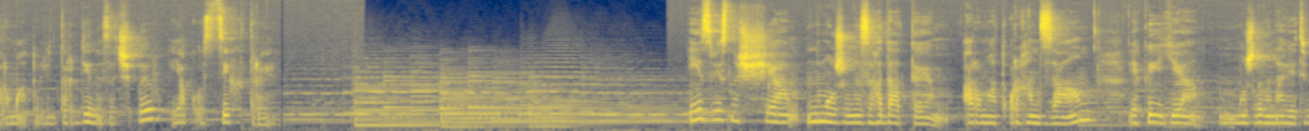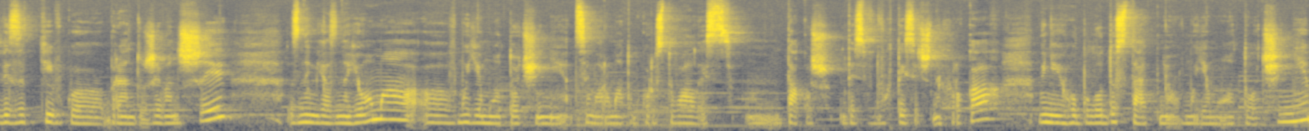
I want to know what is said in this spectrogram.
аромату Лінтарді не зачепив, як ось цих три. І, звісно, ще не можу не згадати аромат Органза, який є, можливо, навіть візитівкою бренду Givenchy. З ним я знайома. Е, В моєму оточенні цим ароматом користувались також десь в 2000-х роках. Мені його було достатньо в моєму оточенні.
